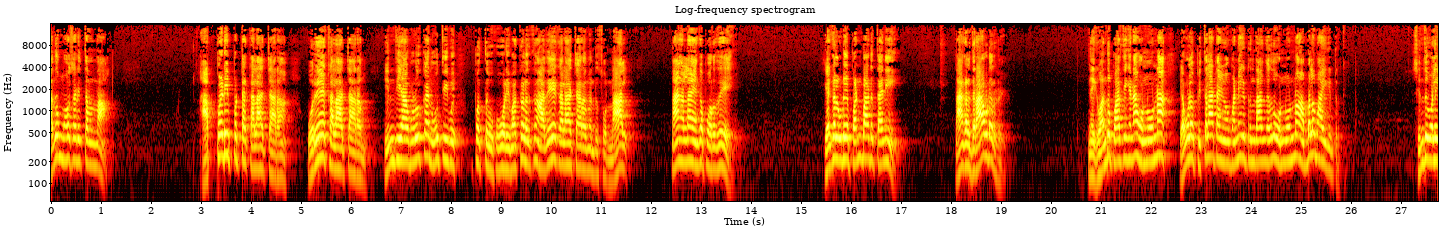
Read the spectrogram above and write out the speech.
அதுவும் மோசடித்தனம் தான் அப்படிப்பட்ட கலாச்சாரம் ஒரே கலாச்சாரம். இந்தியா முழுக்க நூற்றி முப்பத்து கோடி மக்களுக்கும் அதே கலாச்சாரம் என்று சொன்னால் நாங்கள்லாம் எங்கே போகிறது எங்களுடைய பண்பாடு தனி. நாங்கள் திராவிடர்கள். இன்னைக்கு வந்து பார்த்தீங்கன்னா ஒன்று ஒன்றா எவ்வளோ பித்தலாட்டம் இவன் பண்ணிக்கிட்டு இருந்தாங்கிறது ஒன்று ஒன்றும் அம்பலமாகிக்கிட்டு இருக்கு சிந்து வழி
